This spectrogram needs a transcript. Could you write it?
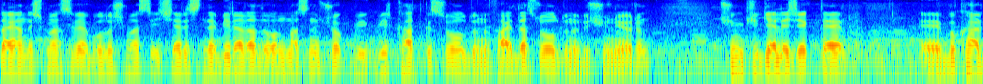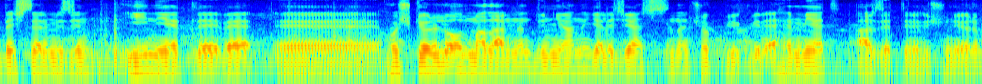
dayanışması ve buluşması içerisinde bir arada olmasının çok büyük bir katkısı olduğunu, faydası olduğunu düşünüyorum. Çünkü gelecekte e, bu kardeşlerimizin iyi niyetli ve e, hoşgörülü olmalarının dünyanın geleceği açısından çok büyük bir ehemmiyet arz ettiğini düşünüyorum.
